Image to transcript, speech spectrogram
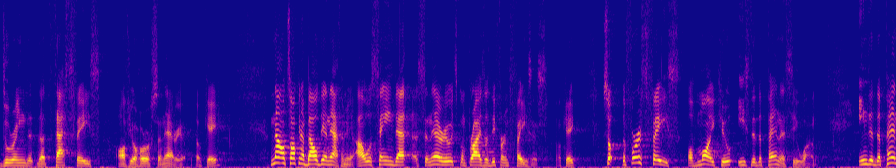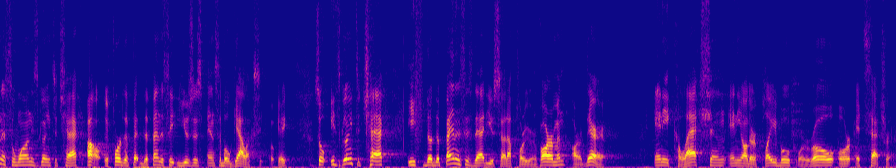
during the, the test phase of your whole scenario, okay? Now talking about the anatomy, I was saying that a scenario is comprised of different phases, okay? So the first phase of molecule is the dependency one. In the dependency one is going to check, oh, for the dependency it uses Ansible Galaxy, okay? So it's going to check if the dependencies that you set up for your environment are there. Any collection, any other playbook or role or etc.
